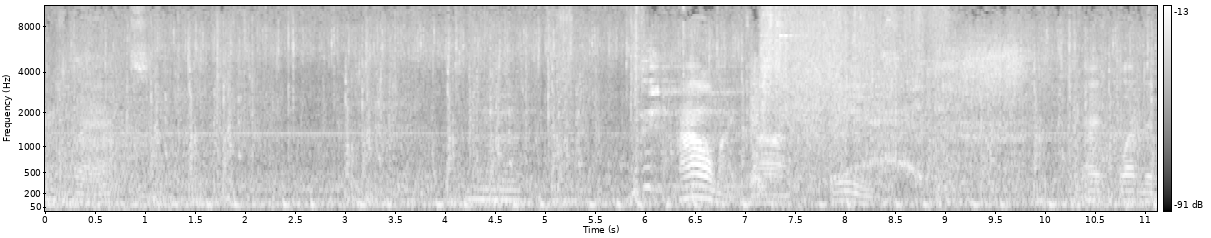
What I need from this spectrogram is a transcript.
There's that. Mm. Oh my god, please. You guys blend in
